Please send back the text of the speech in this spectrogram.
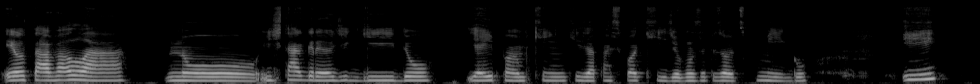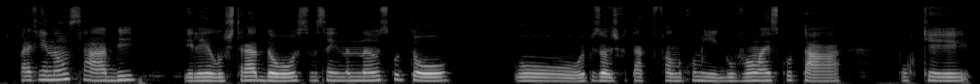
Eu tava lá no Instagram de Guido e aí Pumpkin, que já participou aqui de alguns episódios comigo. E, para quem não sabe, ele é ilustrador. Se você ainda não escutou o episódio que tá falando comigo, vão lá escutar, porque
